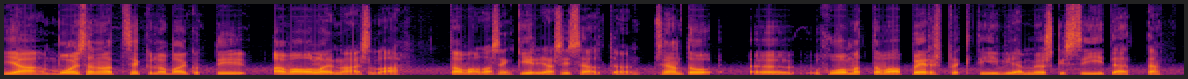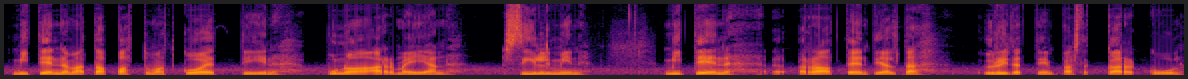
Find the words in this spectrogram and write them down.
Ja voi sanoa, että se kyllä vaikutti aivan olennaisella tavalla sen kirjan sisältöön. Se antoi huomattavaa perspektiiviä myöskin siitä, että miten nämä tapahtumat koettiin puna-armeijan silmin, miten Raatteen tieltä yritettiin päästä karkuun.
